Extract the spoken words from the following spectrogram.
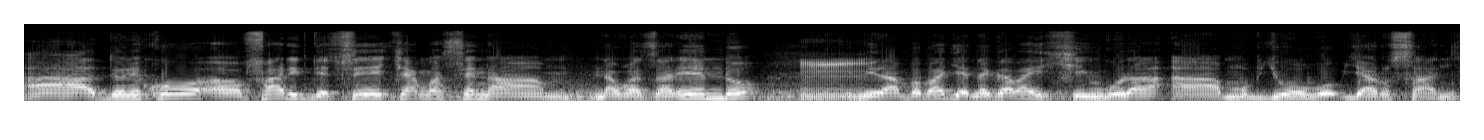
Ah, dore ko ah, faridese cyangwa se na, wazarendo imirambo bagendaga bayishyingura ah, mu byobo bya rusange.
